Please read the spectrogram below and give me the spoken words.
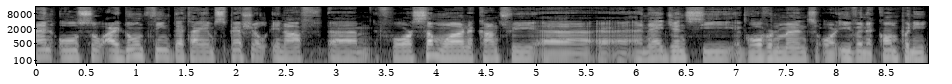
and also I don't think that I am special enough um, for someone, a country, uh, an agency, a government, or even a company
